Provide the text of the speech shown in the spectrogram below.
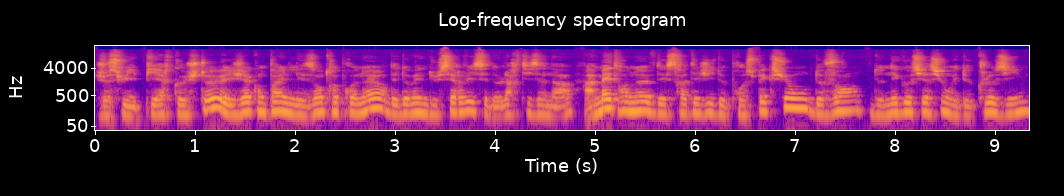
Je suis Pierre Cocheteux et j'accompagne les entrepreneurs des domaines du service et de l'artisanat à mettre en œuvre des stratégies de prospection, de vente, de négociation et de closing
